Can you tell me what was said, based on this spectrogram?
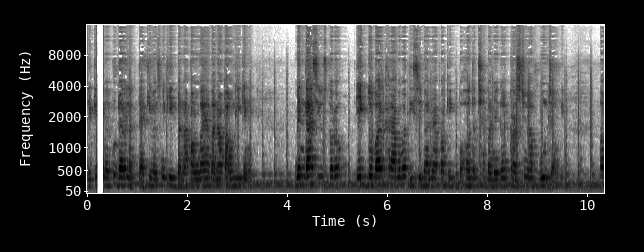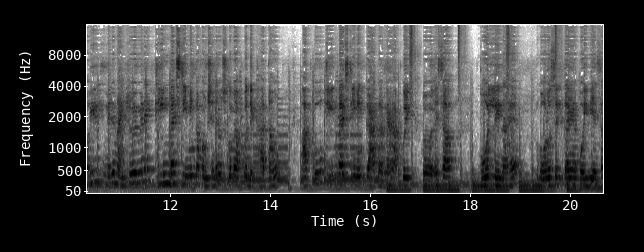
लेकिन मेरे को डर लगता है कि मैं उसमें केक बना पाऊँगा या बना पाऊँगी कि नहीं। बिंदास यूज़ करो एक दो बार खराब होगा तीसरी बार में आपका केक बहुत अच्छा बनेगा ट्रस्ट में आप भूल जाओगे। अभी मेरे माइक्रोवेव में ना क्लीन बाय स्टीमिंग का फ़ंक्शन है उसको मैं आपको दिखाता हूँ। आपको वो क्लीन बाय स्टीमिंग क्या करना है? आपको एक ऐसा बोल लेना है बोरोसिल का या कोई भी ऐसा।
